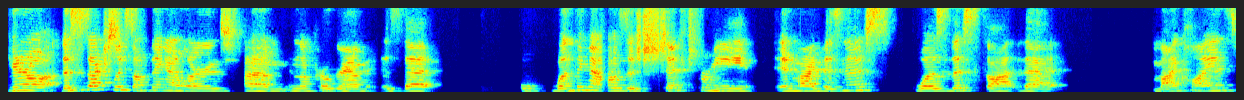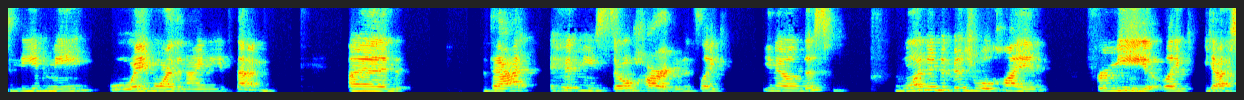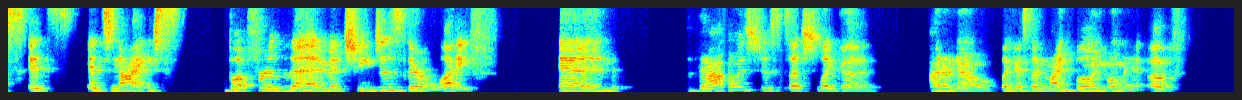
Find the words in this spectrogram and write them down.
You know, this is actually something I learned um, in the program is that one thing that was a shift for me in my business was this thought that my clients need me way more than I need them. And that hit me so hard. And it's like, you know, this one individual client for me, like, yes, it's it's nice, but for them, it changes their life. And that was just such like a, I don't know, like I said, mind blowing moment of,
